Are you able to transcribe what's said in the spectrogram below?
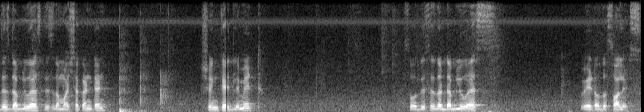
this W s, this is the moisture content, shrinkage limit. So, this is the W s weight of the solids.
